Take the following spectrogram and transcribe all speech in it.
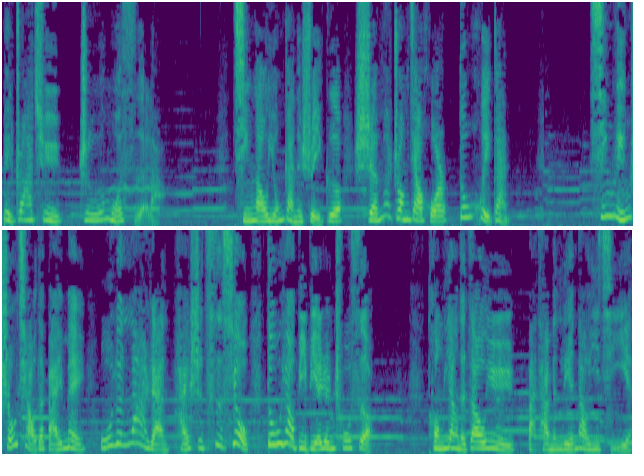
被抓去折磨死了。勤劳勇敢的水哥，什么庄稼活儿都会干。心灵手巧的白妹，无论蜡染还是刺绣，都要比别人出色。同样的遭遇把他们连到一起，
